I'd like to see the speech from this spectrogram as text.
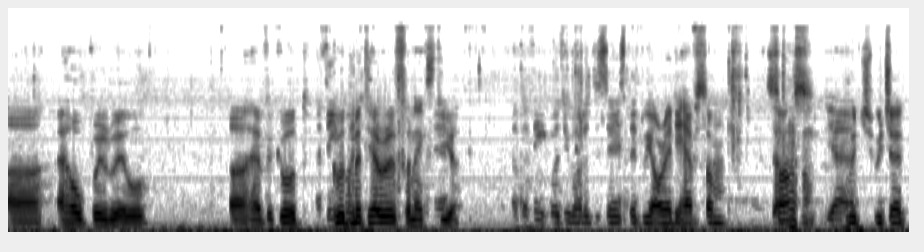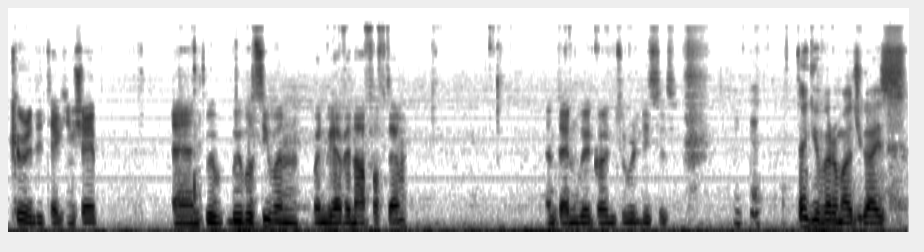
uh, I hope we will uh, have a good good material for next Yeah. year. But I think what you wanted to say is that we already have some Some songs yeah. which which are currently taking shape, and we, we will see when when we have enough of them, and then we're going to release it. Thank you very much, guys.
